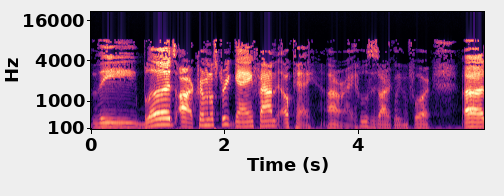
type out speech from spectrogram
the Bloods are a criminal street gang founded. Okay, all right. Who's this article even for? Uh,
